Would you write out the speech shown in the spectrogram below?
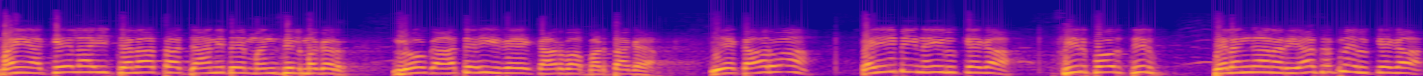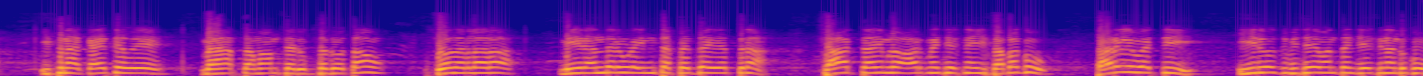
मैं अकेला ही चला था जानिबे मंजिल मगर लोग आते ही गए कारवां बढ़ता गया ये कारवां कहीं भी नहीं रुकेगा सिर्फ और सिर्फ तेलंगाना रियासत में रुकेगा इतना कहते हुए मैं आप तमाम से रुखसत होता हूं సోదరులారా మీరందరూ కూడా ఇంత పెద్ద ఎత్తున షార్ట్ టైంలో ఆర్గనైజ్ చేసిన ఈ సభకు తరలి వచ్చి ఈ రోజు విజయవంతం చేసినందుకు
